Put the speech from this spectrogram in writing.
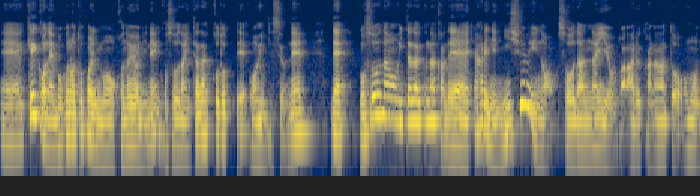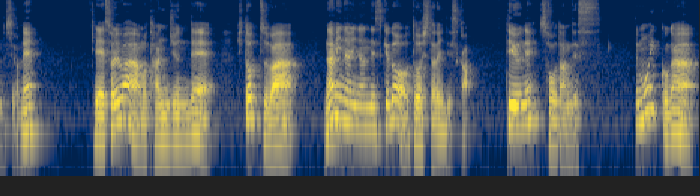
えー結構ね、僕のところにもこのようにね、ご相談いただくことって多いんですよね。で、ご相談をいただく中で、やはりね、2種類の相談内容があるかなと思うんですよね。で、それはもう単純で、一つは、何々なんですけど、どうしたらいいですか？っていうね、相談です。で、もう一個が、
